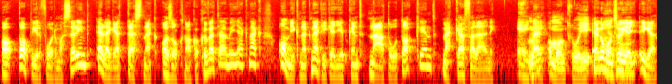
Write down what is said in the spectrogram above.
a papírforma szerint eleget tesznek azoknak a követelményeknek, amiknek nekik egyébként NATO tagként meg kell felelni. Ennyi. Meg a Montrói Meg a Montrói, egy, igen,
